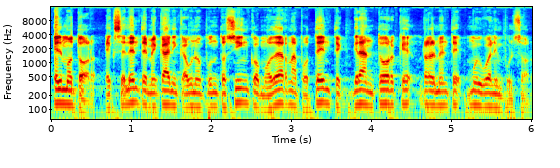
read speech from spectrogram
El motor, excelente mecánica 1.5, moderna, potente, gran torque, realmente muy buen impulsor.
